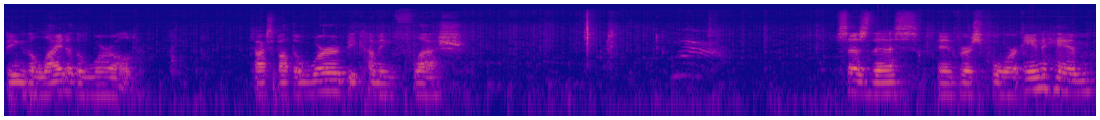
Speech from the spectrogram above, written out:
being the light of the world. It talks about the Word becoming flesh. says this in verse 4 In him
